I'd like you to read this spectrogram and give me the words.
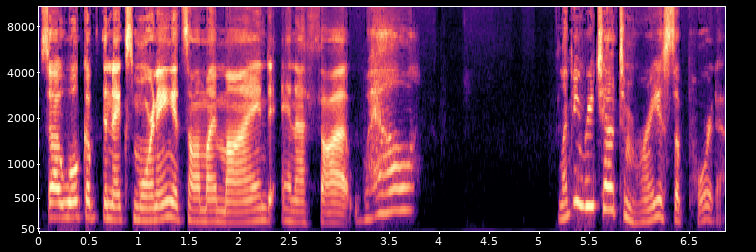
So I woke up the next morning, it's on my mind, and I thought, well, let me reach out to Maria Saporta.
